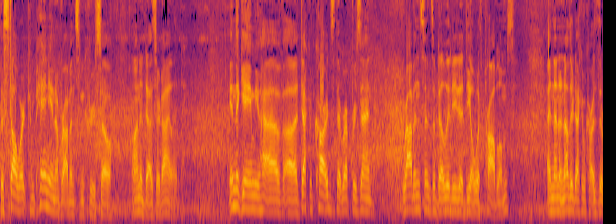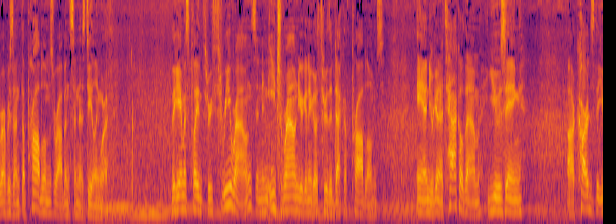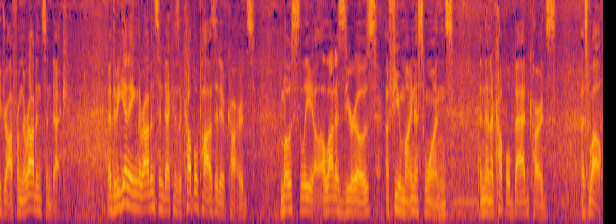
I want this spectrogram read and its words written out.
the stalwart companion of Robinson Crusoe on a desert island. In the game, you have a deck of cards that represent Robinson's ability to deal with problems, and then another deck of cards that represent the problems Robinson is dealing with. The game is played through three rounds, and in each round, you're going to go through the deck of problems and you're going to tackle them using uh, cards that you draw from the Robinson deck. At the beginning, the Robinson deck has a couple positive cards, mostly a lot of zeros, a few minus ones, and then a couple bad cards as well.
